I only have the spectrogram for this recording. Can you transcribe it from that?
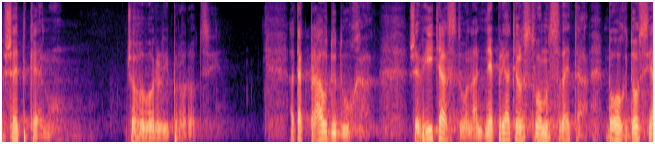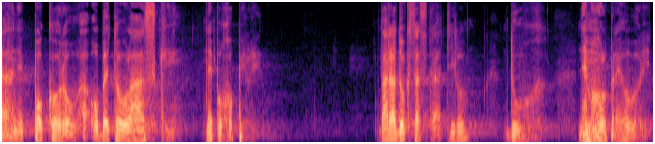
všetkému, čo hovorili proroci. A tak pravdu ducha, že víťazstvo nad nepriateľstvom sveta Boh dosiahne pokorou a obetou lásky, nepochopili. Paradox sa stratil, duch nemohol prehovoriť.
